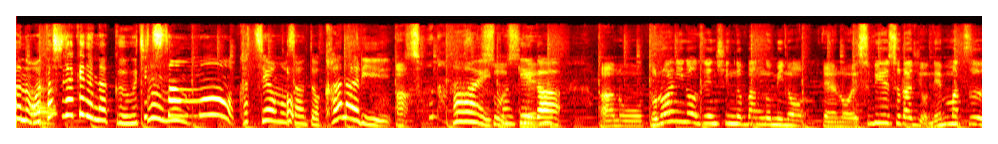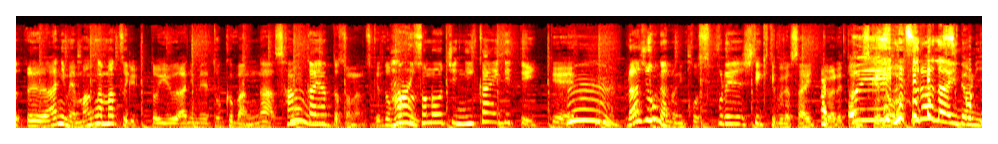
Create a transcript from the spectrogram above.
あの私だけでなく藤津さんも勝山さんとはかなりあそうなんだはい関係があのトロアニの前身の番組の,、えーあの SBS ラジオ年末、えーアニメ漫画祭りというアニメ特番が3回あったそうなんですけど、うんはい。僕そのうち2回出ていて、うん。ラジオなのにコスプレしてきてくださいって言われたんですけど、映らないのに。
